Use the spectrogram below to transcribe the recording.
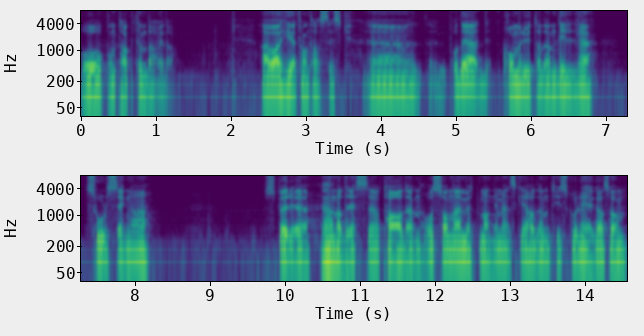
og kontakt en dag i dag. Det var helt fantastisk. Eh, og det kommer ut av den lille solsenga. Spørre etter Ja. en adresse og ta den. Og sånn har jeg møtt mange mennesker. Jeg hadde en tysk kollega som,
